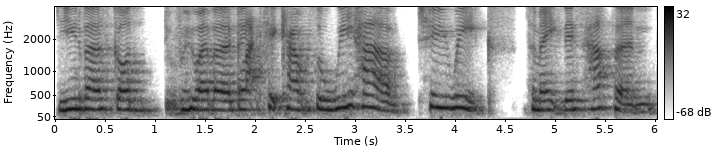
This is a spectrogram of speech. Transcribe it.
the universe, God, whoever, Galactic Council, we have two weeks to make this happen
